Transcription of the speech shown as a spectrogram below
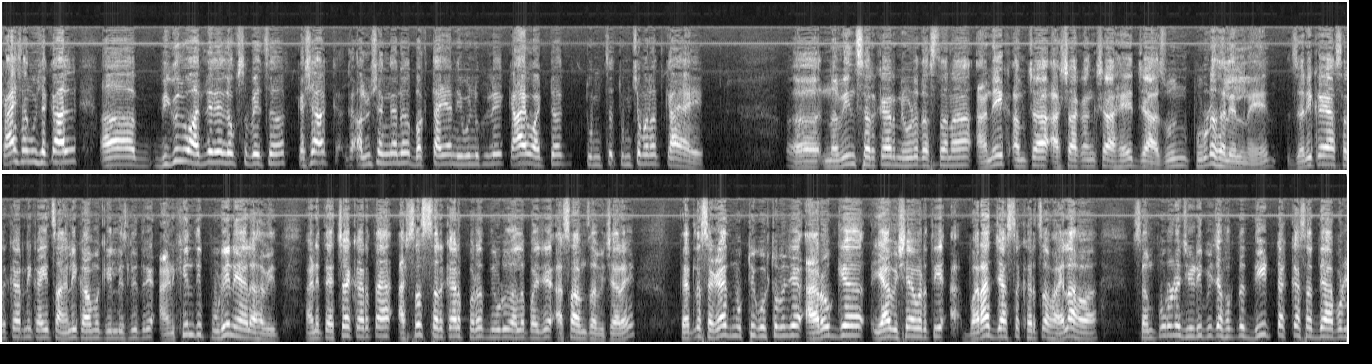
काय सांगू शकाल? अं, बिगुल वाजलेल्या लोकसभेचं. कशा अनुषंगानं बघता या निवडणुकीकडे? काय वाटतं? तुमचं तुमच्या मनात काय आहे? नवीन सरकार निवडत असताना अनेक आमच्या आशाकांक्षा आहेत ज्या अजून पूर्ण झालेल्या नाहीत जरी का या सरकारने काही चांगली कामं केली असली तरी आणखीन ती पुढे न्यायला हवीत आणि त्याच्याकरता असंच सरकार परत निवडून आलं पाहिजे असा आमचा विचार आहे. त्यातलं सगळ्यात मोठी गोष्ट म्हणजे आरोग्य या विषयावरती बराच जास्त खर्च व्हायला हवा. संपूर्ण जीडीपीच्या फक्त दीड टक्का सध्या आपण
